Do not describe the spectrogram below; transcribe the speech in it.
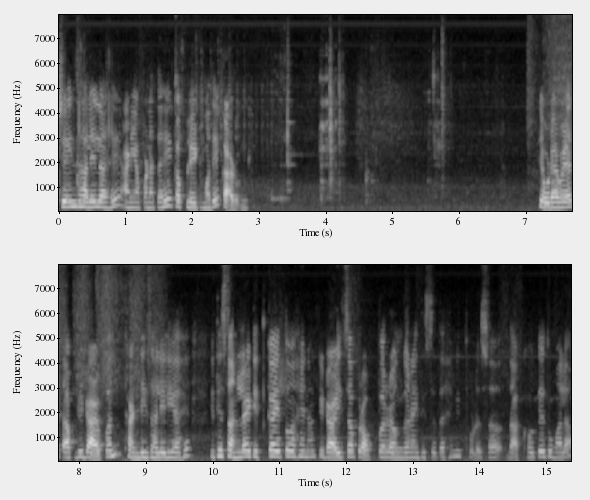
चेंज झालेला आहे आणि आपण आता हे एका प्लेटमध्ये काढून घेऊ. तेवढ्या वेळात आपली डाळ पण थंडी झालेली आहे. इथे सनलाईट इतका येतो आहे ना की डाळीचा प्रॉपर रंग नाही दिसत आहे. मी थोडंसं दाखवते तुम्हाला.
